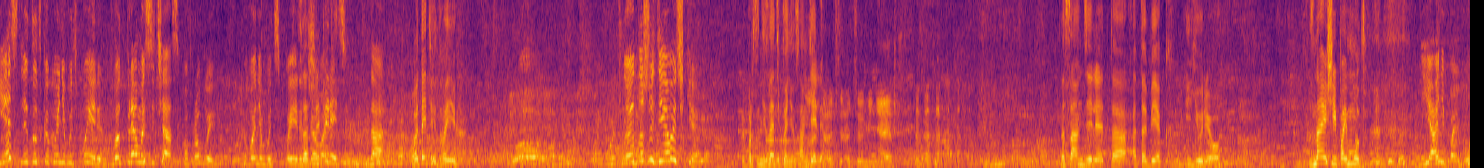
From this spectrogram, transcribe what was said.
Есть ли тут какой-нибудь пейринг? Вот прямо сейчас попробуй кого-нибудь пейринговать. Зашиперить? Да. Вот этих двоих. Но это же девочки. Вы просто не знаете, кто они на самом деле. А что меняет? На самом деле это Атабек и Юрио. Знающие поймут. Я не пойму.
